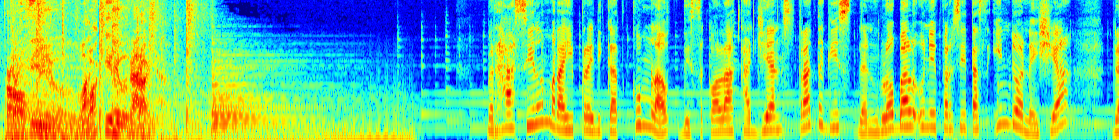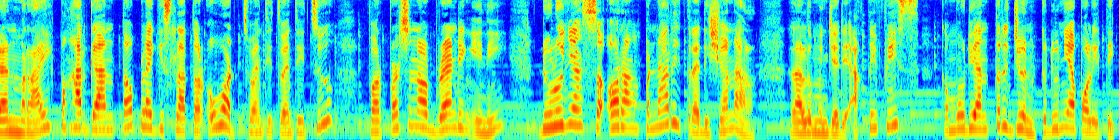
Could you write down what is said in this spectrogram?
Profil Wakil Rakyat berhasil meraih predikat cum laude di Sekolah Kajian Strategis dan Global Universitas Indonesia dan meraih penghargaan Top Legislator Award 2022 for Personal Branding ini dulunya seorang penari tradisional, lalu menjadi aktivis, kemudian terjun ke dunia politik,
